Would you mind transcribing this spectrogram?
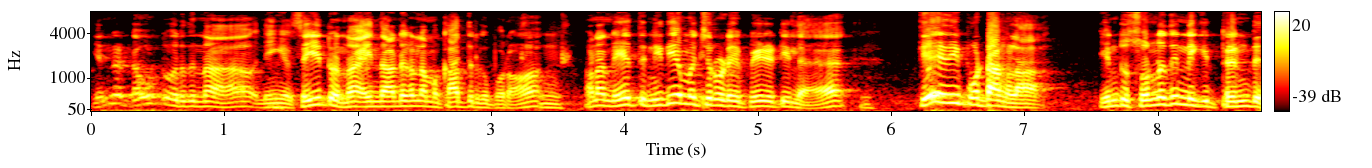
என்ன டவுட் வருதுன்னா நீங்க செய்யட்டோம்னா ஐந்து ஆண்டுகள் நம்ம காத்திருக்க போறோம். ஆனா நேத்து நிதியமைச்சருடைய பேட்டியில தேதி போட்டாங்களா என்று சொன்னது இன்னைக்கு ட்ரெண்டு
